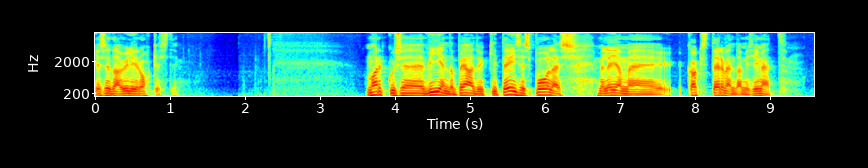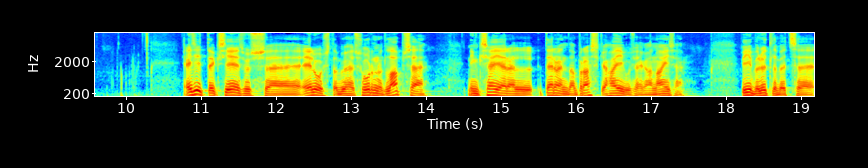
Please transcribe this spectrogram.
ja seda ülirohkesti. Markuse viienda peatüki teises pooles me leiame kaks tervendamisimet. esiteks Jeesus eh, elustab ühe surnud lapse ning seejärel tervendab raske haigusega naise. piibel ütleb, et see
